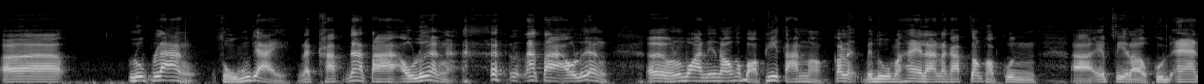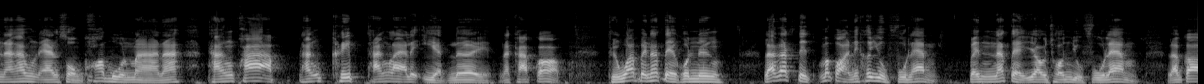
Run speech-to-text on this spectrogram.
เออรูปร่างสูงใหญ่นะครับ หน้าตาเอาเรื่องอะ่ะ หน้าตาเอาเรื่อง เออเมื่อวานนี้น้องเขาบอกพี่ตามหน่อยก็เลยไปดูมาให้แล้วนะครับ ต้องขอบคุณ เอฟซีเราคุณแอนนะครับคุณแอนส่งข้อมูลมานะทั้งภาพทั้งคลิปทั้งรายละเอียดเลยนะครับ ก็ถือว่าเป็นนักเตะคนหนึ่งแล้วก็ติดเมื่อก่อนนี้เขาอยู่ฟูลแลมเป็นนักเตะเยาวชนอยู่ฟูลแลมแล้วก็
